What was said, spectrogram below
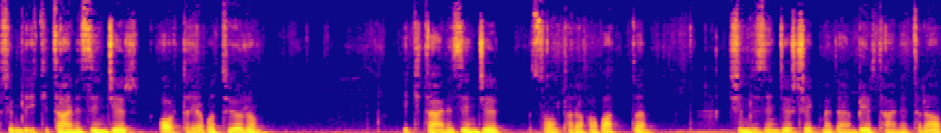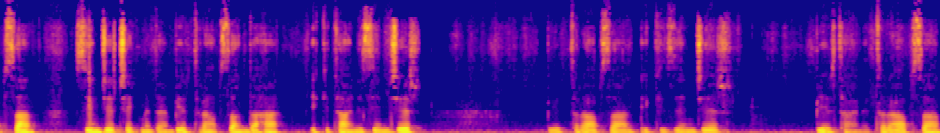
Şimdi iki tane zincir ortaya batıyorum. iki tane zincir sol tarafa battım. Şimdi zincir çekmeden bir tane trabzan, zincir çekmeden bir trabzan daha, iki tane zincir, bir trabzan, iki zincir, bir tane trabzan,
